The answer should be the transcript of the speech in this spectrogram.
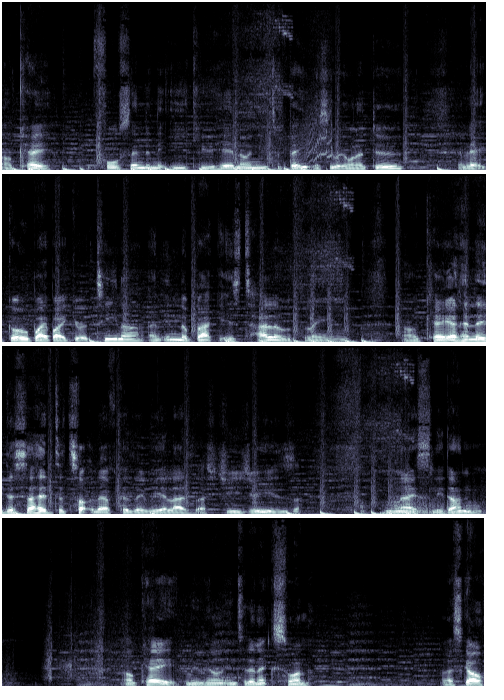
Okay. Full sending the EQ here. No need to bait. Let's see what they want to do. And let it go. Bye bye Giratina. And in the back is Talonflame. Okay. And then they decide to top left because they realize that's GG's. Nicely done. Okay. Moving on into the next one. Let's go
